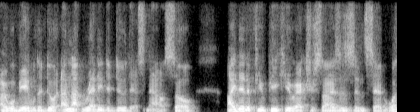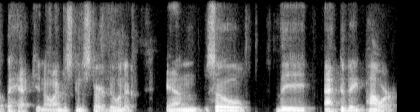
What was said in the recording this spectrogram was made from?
I will be able to do it. I'm not ready to do this now, so I did a few PQ exercises and said, "What the heck?" You know, I'm just going to start doing it. And so the activate power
